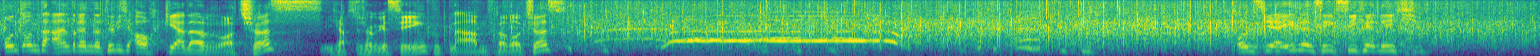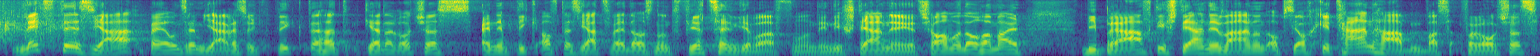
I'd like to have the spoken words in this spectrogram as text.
Und unter anderem natürlich auch Gerda Rogers. Ich habe sie schon gesehen. Guten Abend, Frau Rogers. Und Sie erinnern sich sicherlich, letztes Jahr bei unserem Jahresrückblick, da hat Gerda Rogers einen Blick auf das Jahr 2014 geworfen und in die Sterne. Jetzt schauen wir doch einmal, wie brav die Sterne waren und ob sie auch getan haben, was Frau Rogers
